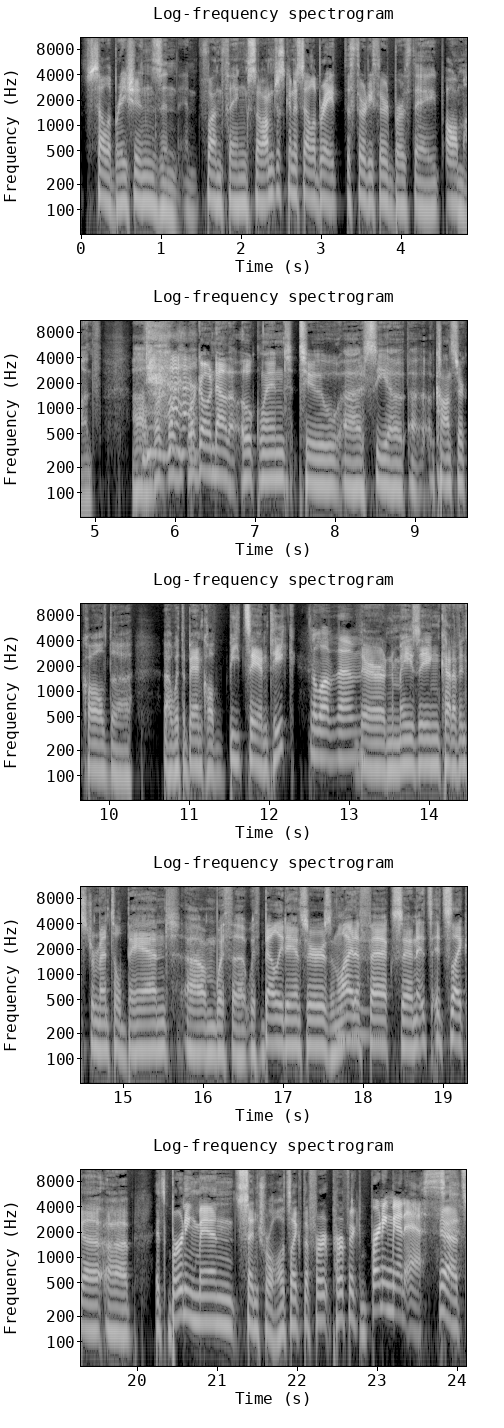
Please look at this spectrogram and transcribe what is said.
celebrations and, and fun things. So I'm just going to celebrate the 33rd birthday all month. Um, we're, we're, we're going down to Oakland to uh, see a, a a concert called uh, uh, with the band called Beats Antique. I love them. They're an amazing kind of instrumental band um, with uh, with belly dancers and Mm-hmm. light effects, and it's it's like a uh, it's Burning Man central. It's like the fir- perfect. Burning Man S. Yeah, it's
